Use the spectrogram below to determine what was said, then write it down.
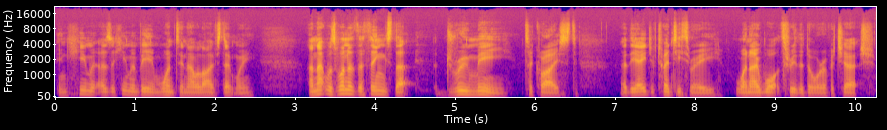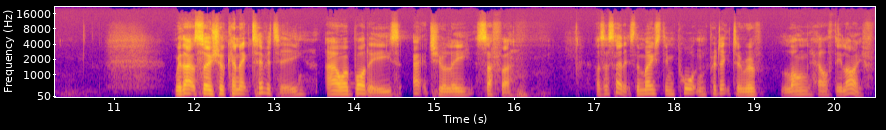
in human, as a human being, want in our lives, don't we? And that was one of the things that drew me to Christ at the age of 23 when I walked through the door of a church. Without social connectivity, our bodies actually suffer. As I said, it's the most important predictor of long, healthy life.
